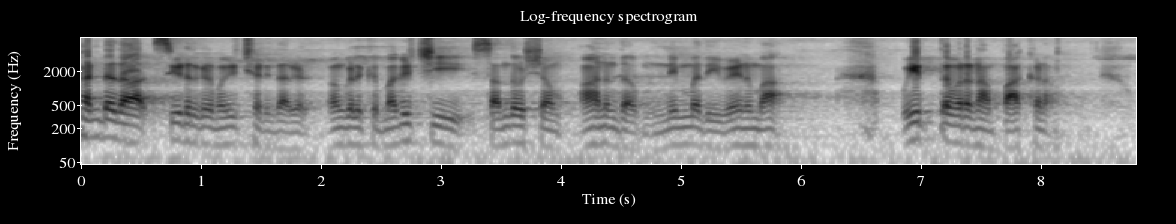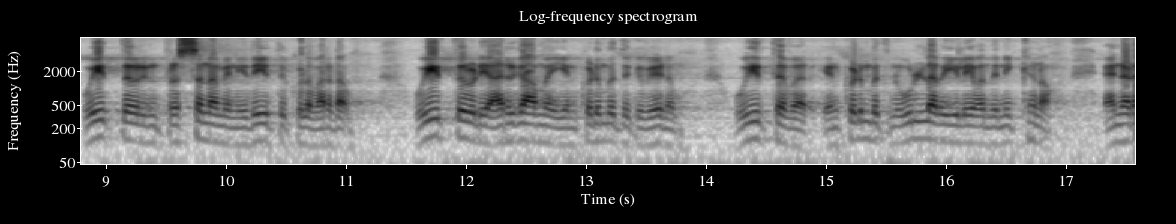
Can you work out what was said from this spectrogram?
கண்டதால் சீடர்கள் மகிழ்ச்சி அடைந்தார்கள். உங்களுக்கு மகிழ்ச்சி சந்தோஷம் ஆனந்தம் நிம்மதி வேணுமா? உயிர்த்தவரை நான் பார்க்கணும். உயிர்த்தவரின் பிரசன்னம் என் இதயத்துக்குள்ள வரணும். உயிர்த்தவருடைய அருகாமை என் குடும்பத்துக்கு வேணும். உயிர்த்தவர் என் குடும்பத்தின் உள்ளறையிலே வந்து நிற்கணும் என்னோட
